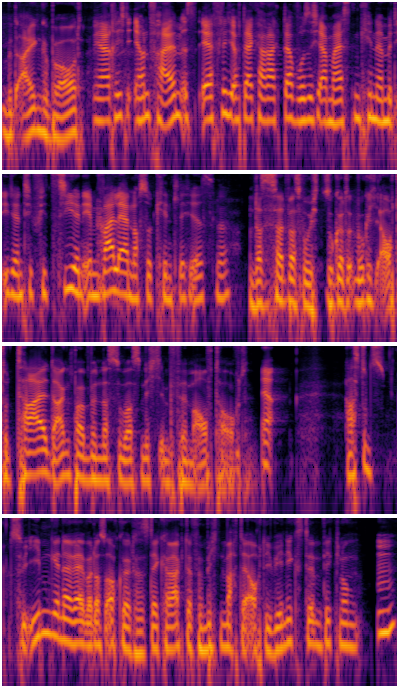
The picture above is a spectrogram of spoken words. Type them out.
mit eingebaut. Ja, richtig. Und vor allem ist er vielleicht auch der Charakter, wo sich am meisten Kinder mit identifizieren, eben weil er noch so kindlich ist. Ne? Und das ist halt was, wo ich sogar wirklich auch total dankbar bin, dass sowas nicht im Film auftaucht. Ja. Hast du zu ihm generell, weil du das auch gesagt hast, ist der Charakter für mich macht er auch die wenigste Entwicklung, Mhm.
